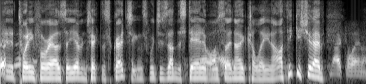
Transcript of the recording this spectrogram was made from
uh, uh, 24 hours, so you haven't checked the scratchings, which is understandable. No, so no Colino. I think you should have. No Colino.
